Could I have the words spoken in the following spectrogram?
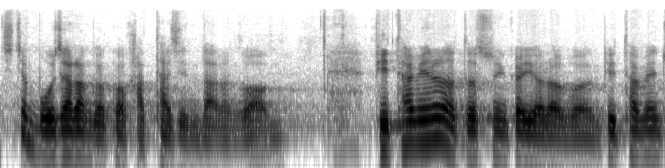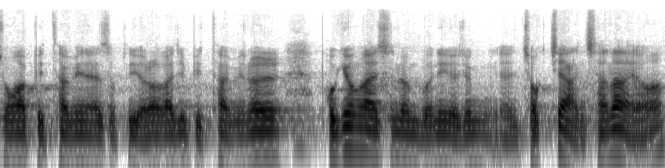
진짜 모자란 것과 같아진다는 거. 비타민은 어떻습니까, 여러분? 비타민 종합 비타민에서부터 여러 가지 비타민을 복용하시는 분이 요즘 적지 않잖아요.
